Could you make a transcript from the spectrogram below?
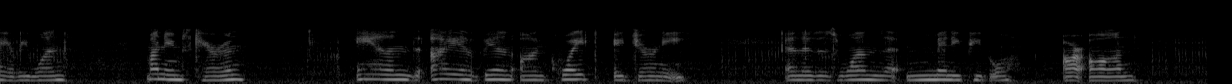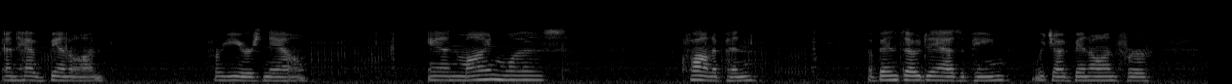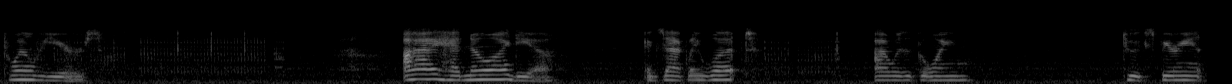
Hi everyone, my name's Karen and I have been on quite a journey and it is one that many people are on and have been on for years now and mine was Klonopin, a benzodiazepine which I've been on for 12 years. I had no idea exactly what I was going to experience.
